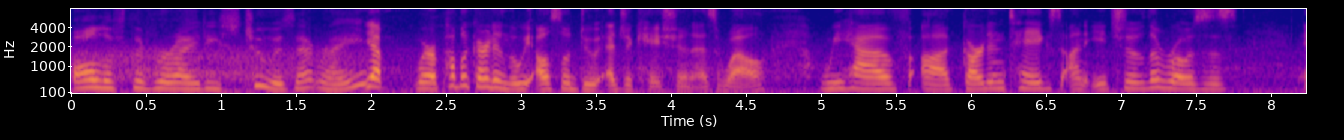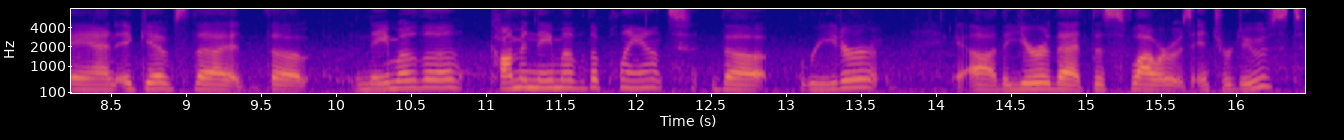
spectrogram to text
all of the varieties too, is that right? Yep, we're a public garden, but we also do education as well. We have uh, garden tags on each of the roses and it gives the, the name of the, common name of the plant, the breeder, uh, the year that this flower was introduced,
